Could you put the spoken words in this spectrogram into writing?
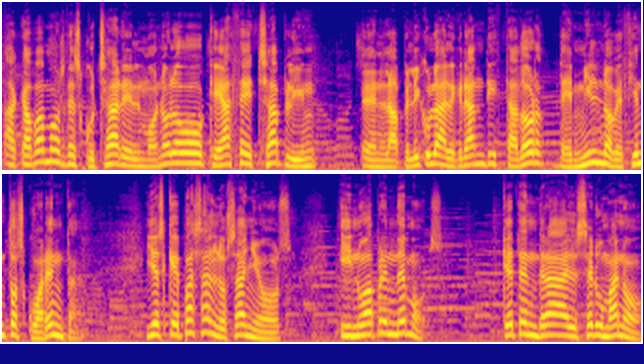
Acabamos de escuchar el monólogo que hace Chaplin en la película El Gran Dictador de 1940. Y es que pasan los años y no aprendemos. ¿Qué tendrá el ser humano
